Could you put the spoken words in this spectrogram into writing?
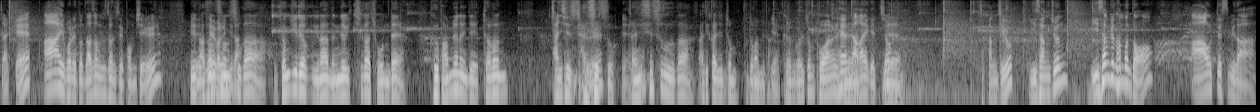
짧게. 아 이번에도 나성승 선수의 범실. 이 네, 나성 걸립니다. 선수가 경기력이나 능력치가 좋은데 그 반면에 이제 저런 잔실수. 잔실수, 예. 잔실수가 아직까지는 좀 부족합니다. 예, 그런 걸 좀 보완을 해 네. 나가야겠죠. 네. 자, 강지욱, 이상준, 이상준 한 번 더 아웃됐습니다.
